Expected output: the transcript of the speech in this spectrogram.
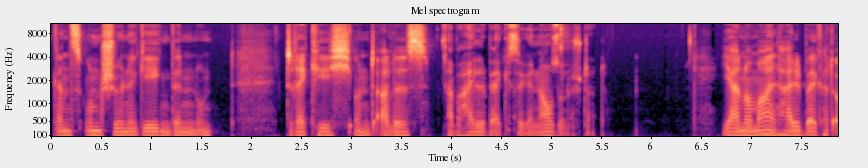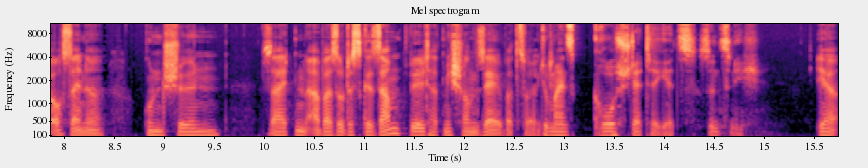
ganz unschöne Gegenden und dreckig und alles. Aber Heidelberg ist ja genauso eine Stadt. Ja, normal, Heidelberg hat auch seine unschönen Seiten, aber so das Gesamtbild hat mich schon sehr überzeugt. Du meinst Großstädte jetzt, sind's nicht. ja,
